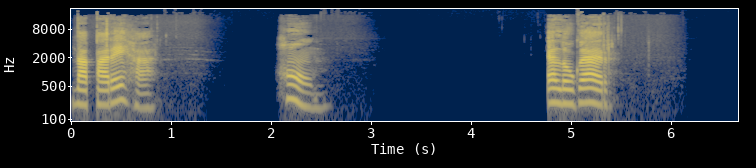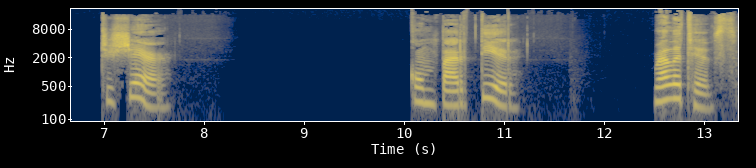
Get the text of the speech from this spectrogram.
la pareja, home, el hogar, to share. Compartir. Relatives.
